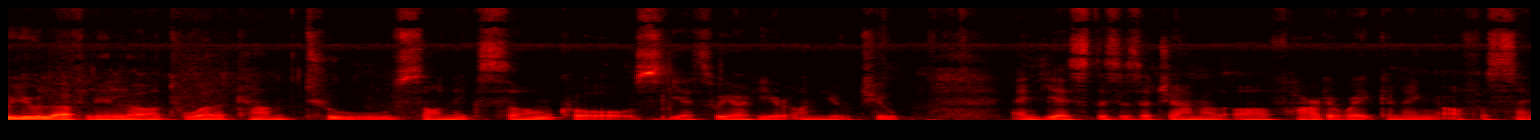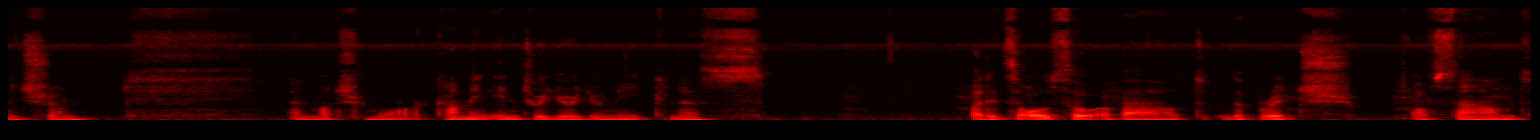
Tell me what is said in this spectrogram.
you lovely lot. Welcome to Sonic Song Course. Yes, we are here on YouTube. And yes, this is a channel of heart awakening, of ascension, and much more. Coming into your uniqueness. But it's also about the bridge of sound,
